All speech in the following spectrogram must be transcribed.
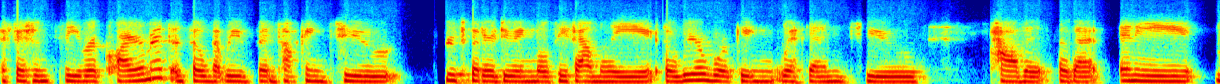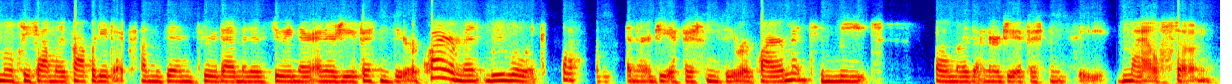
efficiency requirement, and so that we've been talking to groups that are doing multifamily. So we're working with them to have it so that any multifamily property that comes in through them and is doing their energy efficiency requirement, we will accept the energy efficiency requirement to meet SOMA's energy efficiency milestone.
